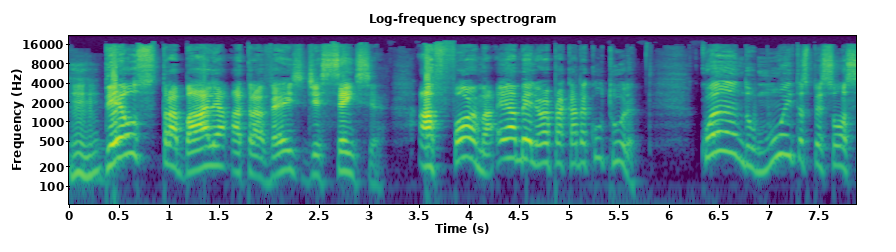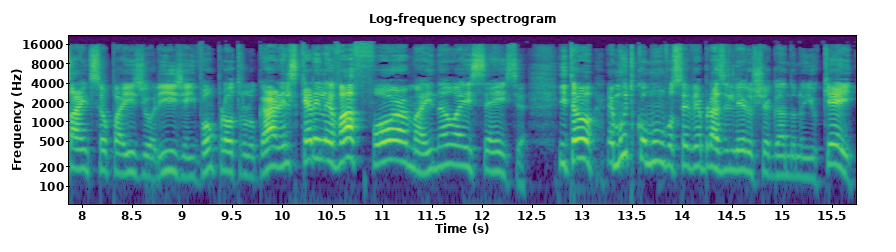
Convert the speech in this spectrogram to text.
Uhum. Deus trabalha através de essência. A forma é a melhor para cada cultura. Quando muitas pessoas saem de seu país de origem e vão para outro lugar, eles querem levar a forma e não a essência. Então, é muito comum você ver brasileiro chegando no UK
